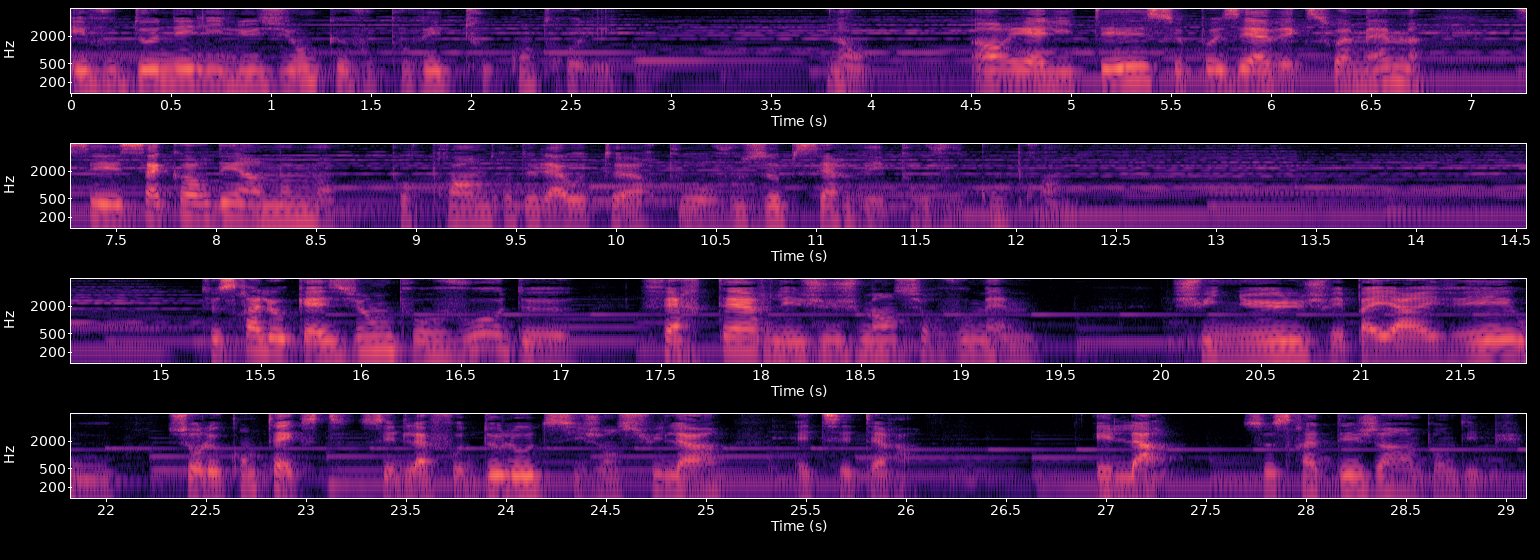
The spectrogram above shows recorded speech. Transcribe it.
et vous donner l'illusion que vous pouvez tout contrôler. Non, en réalité, se poser avec soi-même, c'est s'accorder un moment pour prendre de la hauteur, pour vous observer, pour vous comprendre. Ce sera l'occasion pour vous de faire taire les jugements sur vous-même. Je suis nul, je vais pas y arriver, ou sur le contexte, c'est de la faute de l'autre si j'en suis là, etc. Et là, ce sera déjà un bon début.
